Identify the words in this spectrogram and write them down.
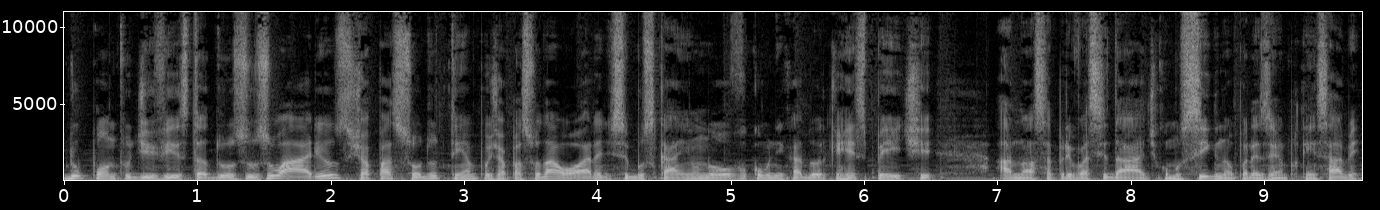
Do ponto de vista dos usuários, já passou do tempo, já passou da hora de se buscar em um novo comunicador que respeite a nossa privacidade, como Signal, por exemplo. Quem sabe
